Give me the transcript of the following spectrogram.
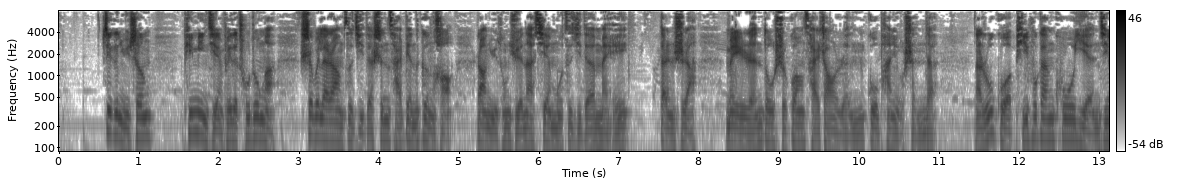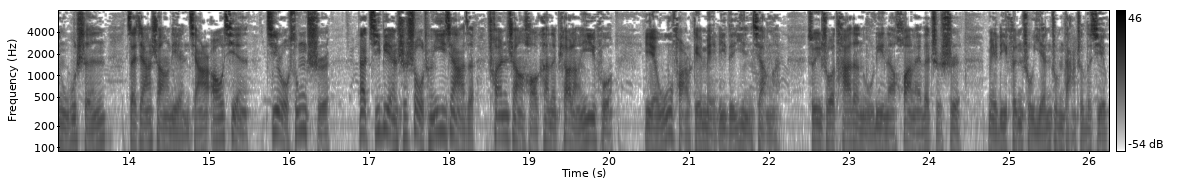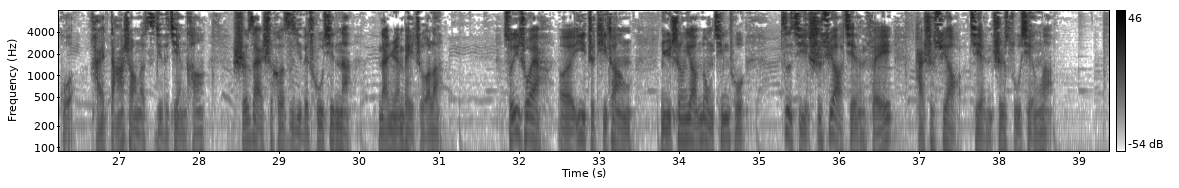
这个女生拼命减肥的初衷啊，是为了让自己的身材变得更好，让女同学呢羡慕自己的美。但是啊，美人都是光彩照人、顾盼有神的。那如果皮肤干枯、眼睛无神，再加上脸颊凹陷、肌肉松弛，那即便是瘦成衣架子，穿上好看的漂亮衣服，也无法给美丽的印象啊。所以说，她的努力呢，换来的只是美丽分数严重打折的结果，还搭上了自己的健康，实在是和自己的初心呢南辕北辙了。所以说呀，呃，一直提倡女生要弄清楚。自己是需要减肥还是需要减脂塑形了？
